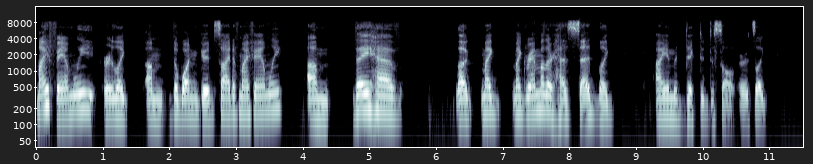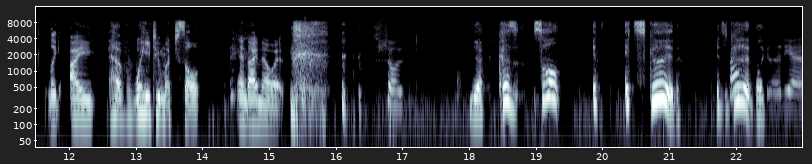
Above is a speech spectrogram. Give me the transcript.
my family or like um the one good side of my family um they have like my my grandmother has said like i am addicted to salt or it's like like i have way too much salt and i know it salt. yeah cuz salt it it's good it's Salt good like Good, yeah.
